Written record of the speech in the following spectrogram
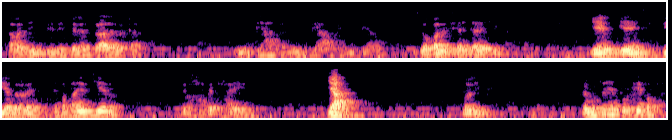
estaba limpia y limpia la entrada de la casa. Limpiaba, limpiaba, limpiaba. Y su papá le decía, ya hijita. Y él, insistía otra vez, dice, papá, yo quiero. Dijo Jafet Haim, ya, no limpia. Preguntó ella, ¿por qué, papá?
